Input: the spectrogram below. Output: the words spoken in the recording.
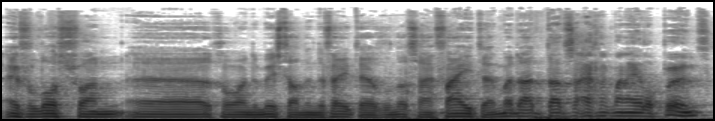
Even los van eh, gewoon de misstand in de veeteelt, want dat zijn feiten. Maar dat, dat is eigenlijk mijn hele punt.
